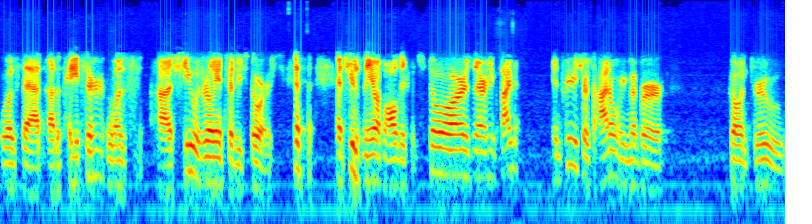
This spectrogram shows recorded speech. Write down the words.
was that uh, the pacer was uh, she was really into these stores, and she was naming off all different stores and everything. I, in previous years, I don't remember going through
